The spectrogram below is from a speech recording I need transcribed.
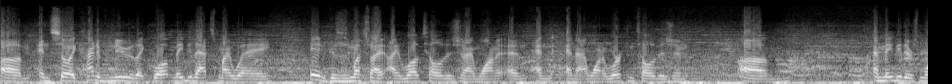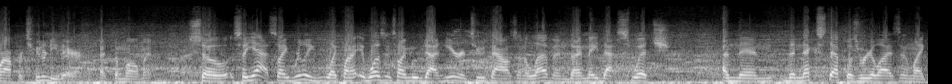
Um, and so I kind of knew, like, well, maybe that's my way in, because as much as I, I love television, I want to, and, and, and I want to work in television. Um, and maybe there's more opportunity there at the moment. So, so yeah. So I really like when I, it wasn't until I moved out here in 2011 that I made that switch And then the next step was realizing like,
